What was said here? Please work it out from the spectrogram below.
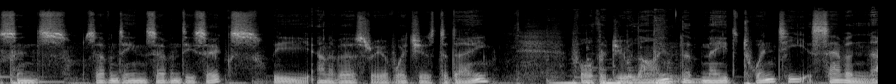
Since 1776, the anniversary of which is today, 4th of July, they've made 27.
